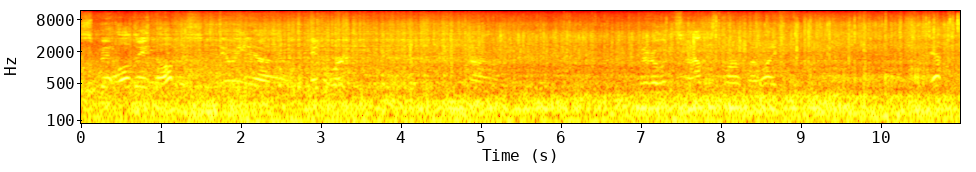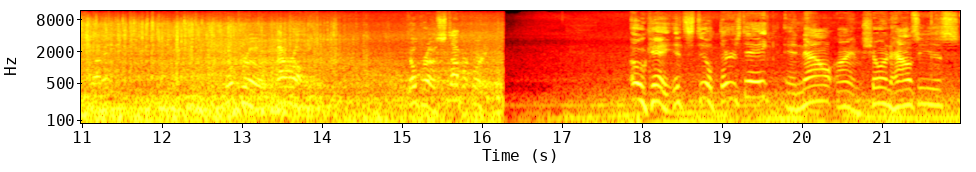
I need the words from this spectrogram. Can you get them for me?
Spent all day in the office doing uh, paperwork. Uh, I'm gonna go look at some houses tomorrow with my wife. Yeah, that's about it. GoPro, power off. GoPro, stop recording. Okay, it's still Thursday, and now I am showing houses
